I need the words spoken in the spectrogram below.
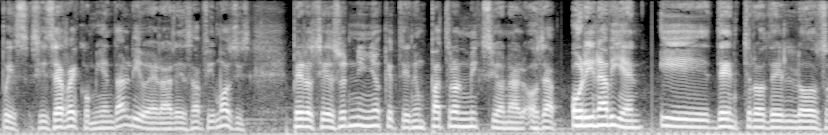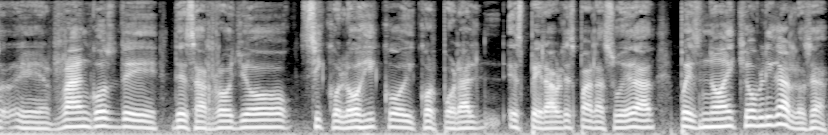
pues sí se recomienda liberar esa fimosis. Pero si es un niño que tiene un patrón miccional, o sea, orina bien y dentro de los eh, rangos de desarrollo psicológico y corporal esperables para su edad, pues no hay que obligarlo. O sea,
